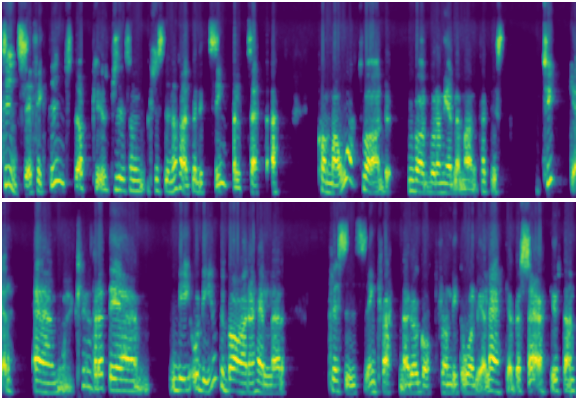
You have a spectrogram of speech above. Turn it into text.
tidseffektivt och precis som Kristina sa, ett väldigt simpelt sätt att komma åt vad, vad våra medlemmar faktiskt tycker. Um, för att det, det, och det är inte bara heller precis en kvart när du har gått från ditt årliga läkarbesök, utan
